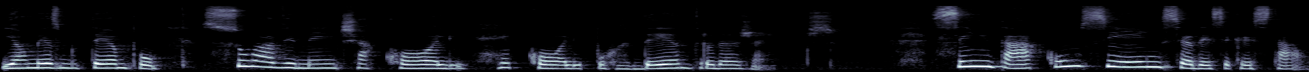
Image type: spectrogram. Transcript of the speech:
e ao mesmo tempo suavemente acolhe, recolhe por dentro da gente. Sinta a consciência desse cristal.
